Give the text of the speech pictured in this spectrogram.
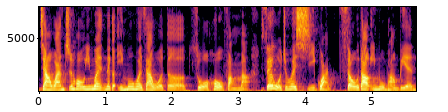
讲完之后，因为那个荧幕会在我的左后方嘛，所以我就会习惯走到荧幕旁边，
